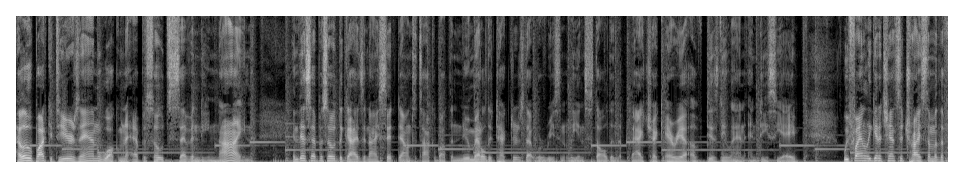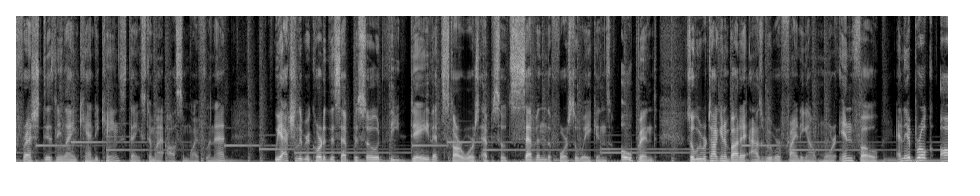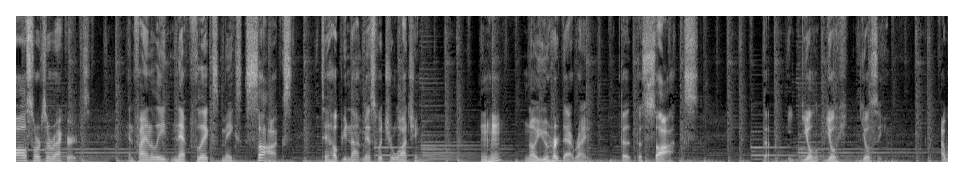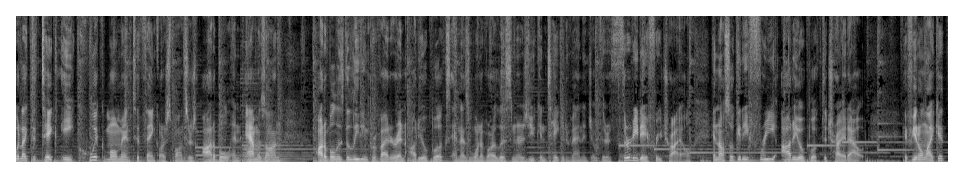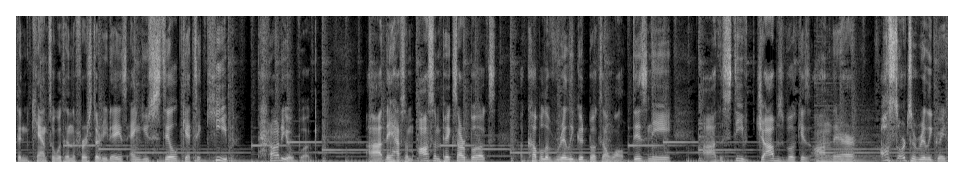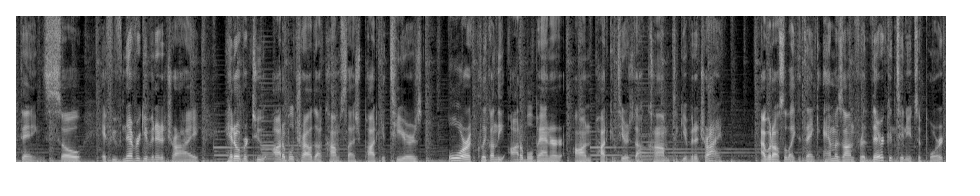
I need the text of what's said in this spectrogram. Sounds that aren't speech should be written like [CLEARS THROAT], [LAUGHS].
Hello, Podcateers, and welcome to episode 79. In this episode, the guys and I sit down to talk about the new metal detectors that were recently installed in the bag check area of Disneyland and DCA. We finally get a chance to try some of the fresh Disneyland candy canes, thanks to my awesome wife Lynette. We actually recorded this episode the day that Star Wars Episode 7 The Force Awakens opened, so we were talking about it as we were finding out more info, and it broke all sorts of records. And finally, Netflix makes socks to help you not miss what you're watching. Mm-hmm. No, you heard that right. The the socks. The, you'll you'll you'll see. I would like to take a quick moment to thank our sponsors Audible and Amazon. Audible is the leading provider in audiobooks, and as one of our listeners, you can take advantage of their 30 day free trial and also get a free audiobook to try it out. If you don't like it, then cancel within the first 30 days, and you still get to keep [LAUGHS] that audiobook. Uh, they have some awesome Pixar books, a couple of really good books on Walt Disney. Uh, the Steve Jobs book is on there. All sorts of really great things. So if you've never given it a try, head over to audibletrial.com slash podcateers or click on the Audible banner on podcateers.com to give it a try. I would also like to thank Amazon for their continued support.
